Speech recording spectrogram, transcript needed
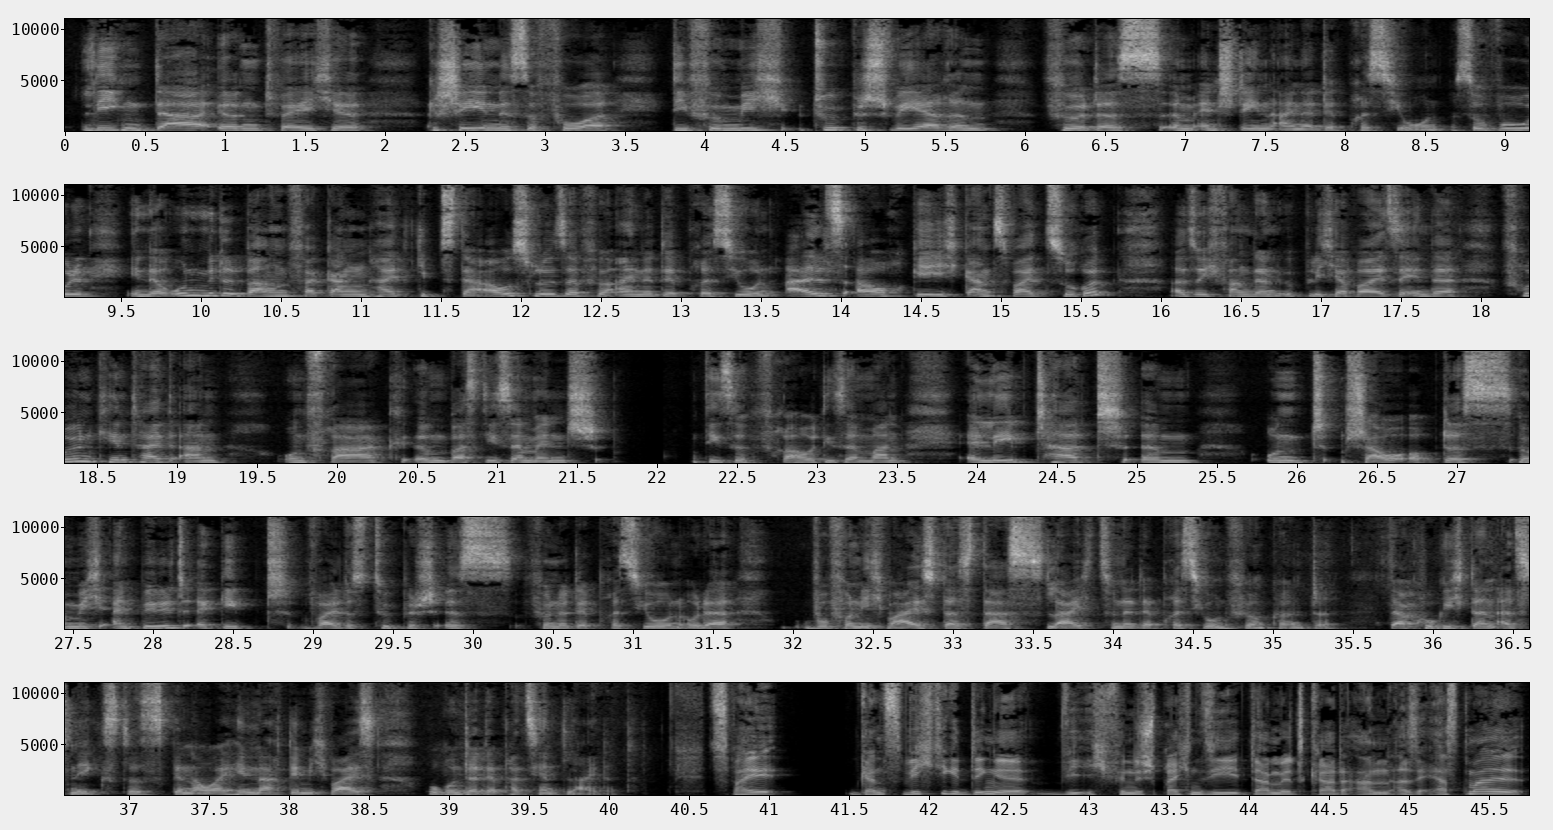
liegen da irgendwelche Geschehnisse vor, die für mich typisch wären für das ähm, Entstehen einer Depression. Sowohl in der unmittelbaren Vergangenheit gibt es da Auslöser für eine Depression, als auch gehe ich ganz weit zurück. Also ich fange dann üblicherweise in der frühen Kindheit an und frage, ähm, was dieser Mensch, diese Frau, dieser Mann erlebt hat. Ähm, und schaue, ob das für mich ein Bild ergibt, weil das typisch ist für eine Depression oder wovon ich weiß, dass das leicht zu einer Depression führen könnte. Da gucke ich dann als nächstes genauer hin, nachdem ich weiß, worunter der Patient leidet. Zwei ganz wichtige Dinge, wie ich finde, sprechen Sie damit gerade an. Also erstmal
